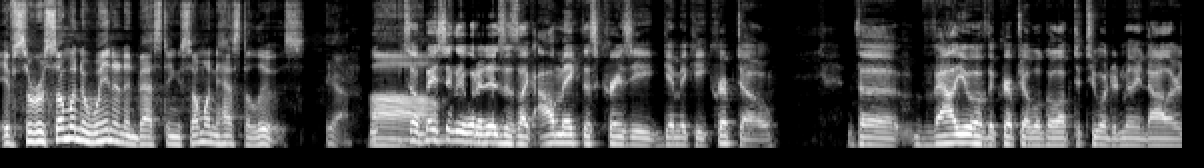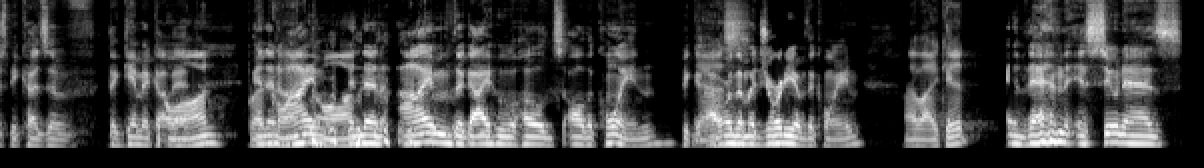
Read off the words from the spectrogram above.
If for someone to win in investing, someone has to lose. Yeah, so Um, basically, what it is is like I'll make this crazy gimmicky crypto. The value of the crypto will go up to two hundred million dollars because of the gimmick of it. on, and then I'm on. and then I'm the guy who holds all the coin, because, or the majority of the coin. I like it. And then as soon as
